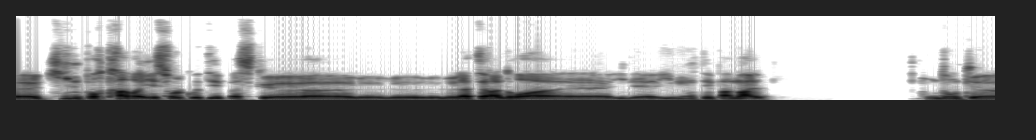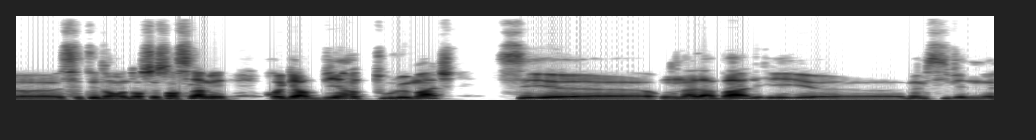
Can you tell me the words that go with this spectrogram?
Euh, Keane pour travailler sur le côté parce que euh, le, latéral droit euh, il, il montait pas mal. Donc c'était dans, dans ce sens-là. Mais regarde bien tout le match. C'est euh, on a la balle et euh, même s'ils viennent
